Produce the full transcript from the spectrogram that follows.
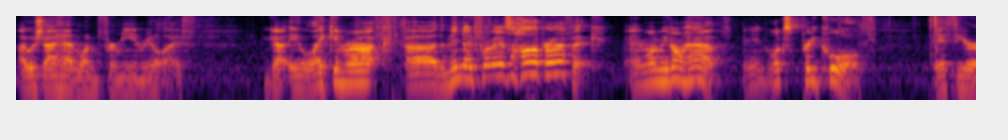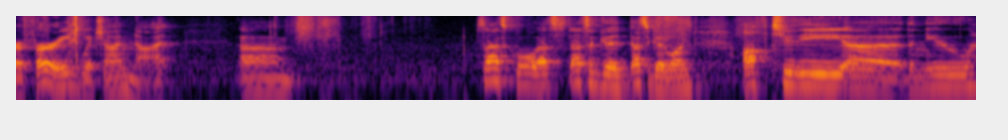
I wish I had one for me in real life. We got a Lycanroc. Uh, the Midnight format is a holographic, and one we don't have. It looks pretty cool. If you're a furry, which I'm not. Um, so that's cool. That's that's a good that's a good one. Off to the uh, the new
